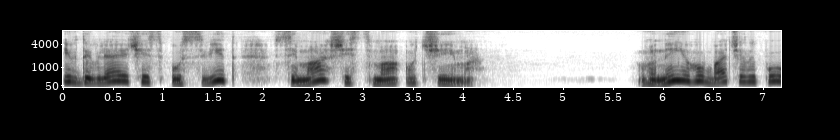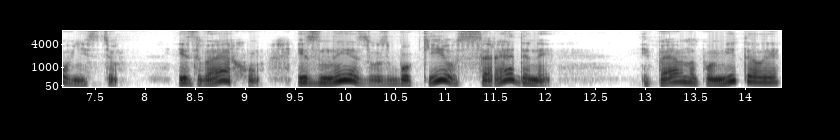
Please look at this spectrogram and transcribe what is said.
і вдивляючись у світ всіма шістьма очима. Вони його бачили повністю і зверху, і знизу, з боків, зсередини, і, певно, помітили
